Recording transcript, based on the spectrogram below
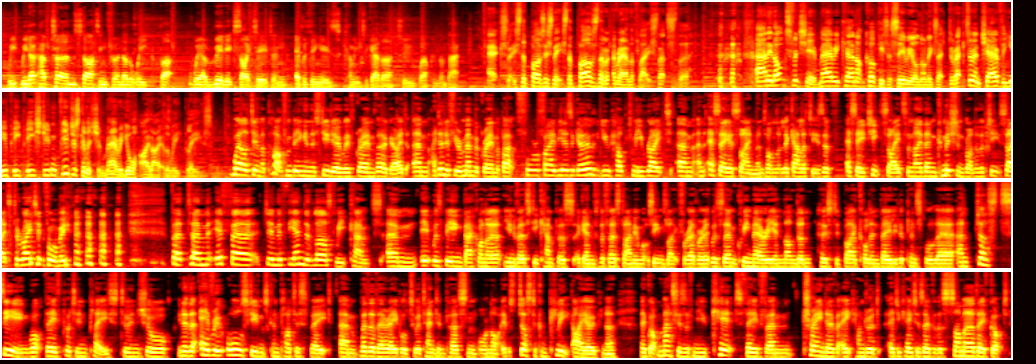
we, we don't have terms starting for another week, but we're really excited and everything is coming together to welcome them back. Excellent. It's the buzz, isn't it? It's the buzz around the place. That's the. and in Oxfordshire, Mary Curnock Cook is a serial non exec director and chair of the UPP Student Futures Commission. Mary, your highlight of the week, please. Well, Jim, apart from being in the studio with Graham I'd, um, I don't know if you remember, Graham, about four or five years ago, you helped me write um, an essay assignment on the legalities of essay cheat sites, and I then commissioned one of the cheat sites to write it for me. But um, if uh, Jim, if the end of last week counts, um, it was being back on a university campus again for the first time in what seems like forever. It was um, Queen Mary in London, hosted by Colin Bailey, the principal there, and just seeing what they've put in place to ensure, you know, that every all students can participate, um, whether they're able to attend in person or not. It was just a complete eye opener. They've got masses of new kit. They've um, trained over 800 educators over the summer. They've got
